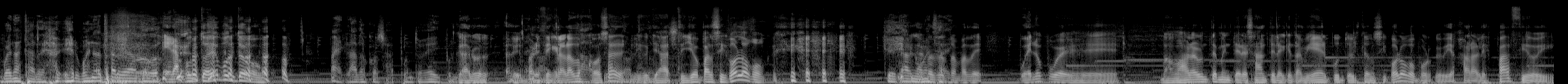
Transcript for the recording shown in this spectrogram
Buenas tardes, Javier. Buenas tardes a todos. Era punto e, punto com. Bueno, las dos cosas, punto e y punto Claro, com. a mí me parece que eran las dos cosas. Digo, ya estoy yo para el psicólogo. ¿Qué tal? ¿Cómo estáis? Bueno, pues vamos a hablar de un tema interesante en el que también el punto de vista de un psicólogo, porque viajar al espacio y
